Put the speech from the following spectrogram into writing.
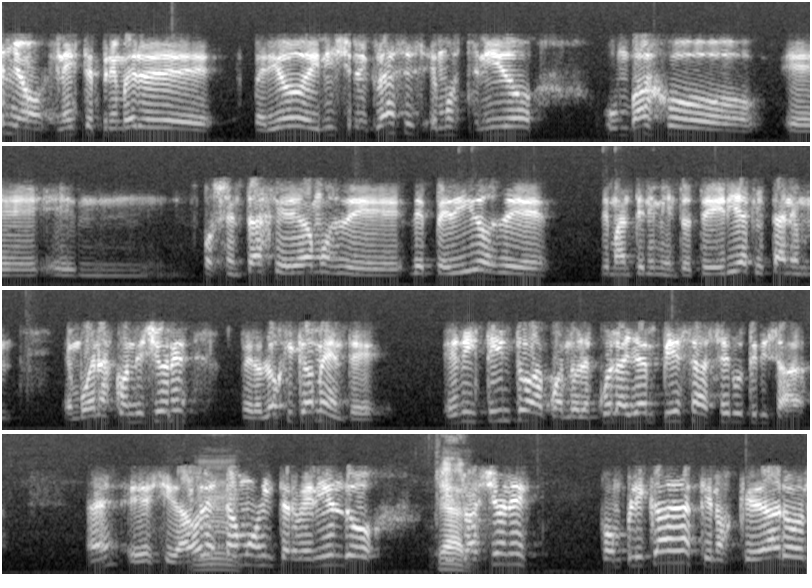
año, en este primer eh, periodo de inicio de clases, hemos tenido un bajo eh, porcentaje, digamos, de, de pedidos de, de, mantenimiento. Te diría que están en, en buenas condiciones, pero lógicamente es distinto a cuando la escuela ya empieza a ser utilizada. ¿eh? Es decir, ahora mm. estamos interviniendo situaciones complicadas que nos quedaron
